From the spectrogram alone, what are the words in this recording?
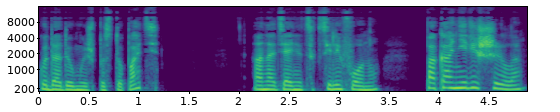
куда думаешь поступать?» Она тянется к телефону. «Пока не решила».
